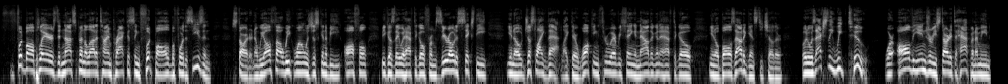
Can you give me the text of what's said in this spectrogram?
football players did not spend a lot of time practicing football before the season started. And we all thought week one was just going to be awful because they would have to go from zero to 60, you know, just like that. Like they're walking through everything and now they're going to have to go, you know, balls out against each other. But it was actually week two where all the injuries started to happen. I mean,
